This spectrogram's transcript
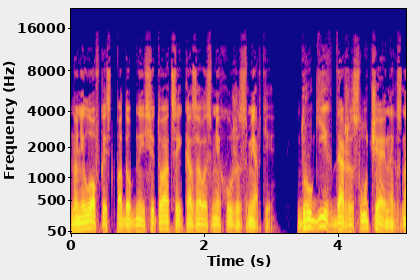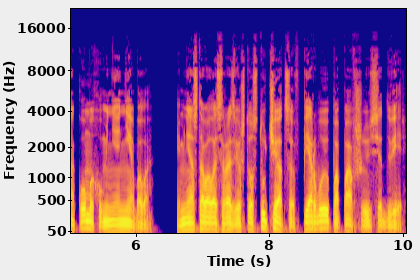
но неловкость подобной ситуации казалась мне хуже смерти. Других, даже случайных знакомых у меня не было, и мне оставалось разве что стучаться в первую попавшуюся дверь.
